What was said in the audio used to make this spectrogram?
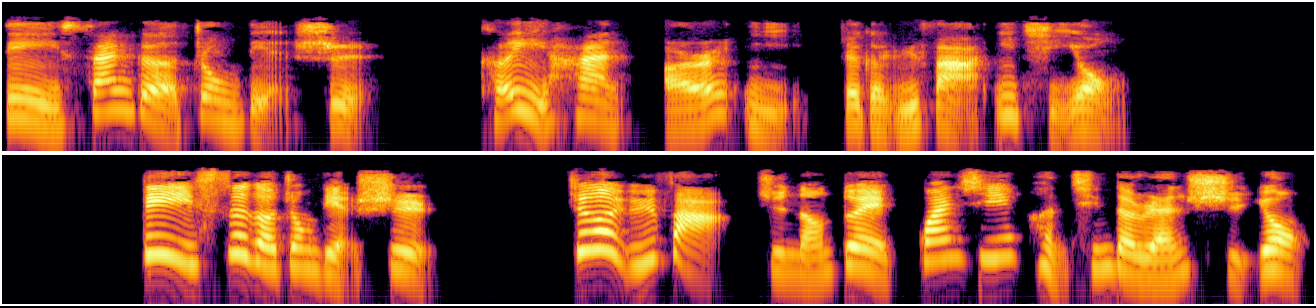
第三个重点是，可以和而已这个语法一起用。第四个重点是，这个语法只能对关系很亲的人使用，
